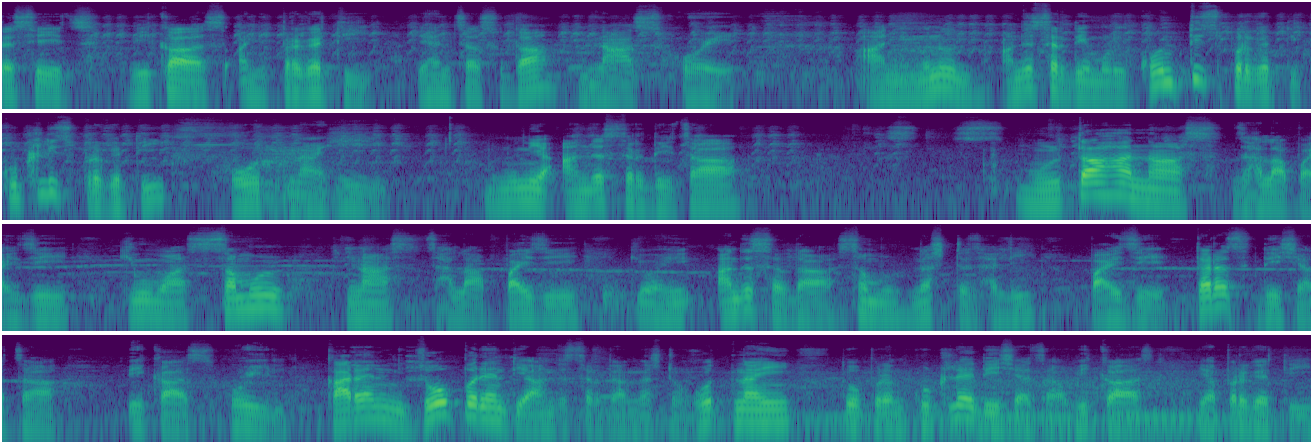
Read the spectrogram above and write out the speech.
तसेच विकास आणि प्रगती यांचासुद्धा नाश होय. आणि म्हणून अंधश्रद्धेमुळे कोणतीच प्रगती कुठलीच प्रगती होत नाही. म्हणून या अंधश्रद्धेचा मूळतः नाश झाला पाहिजे किंवा समूळ नाश झाला पाहिजे किंवा ही अंधश्रद्धा समूळ नष्ट झाली पाहिजे. तरच देशाचा विकास होईल. कारण जोपर्यंत ही अंधश्रद्धा नष्ट होत नाही तोपर्यंत कुठल्या देशाचा विकास या प्रगती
